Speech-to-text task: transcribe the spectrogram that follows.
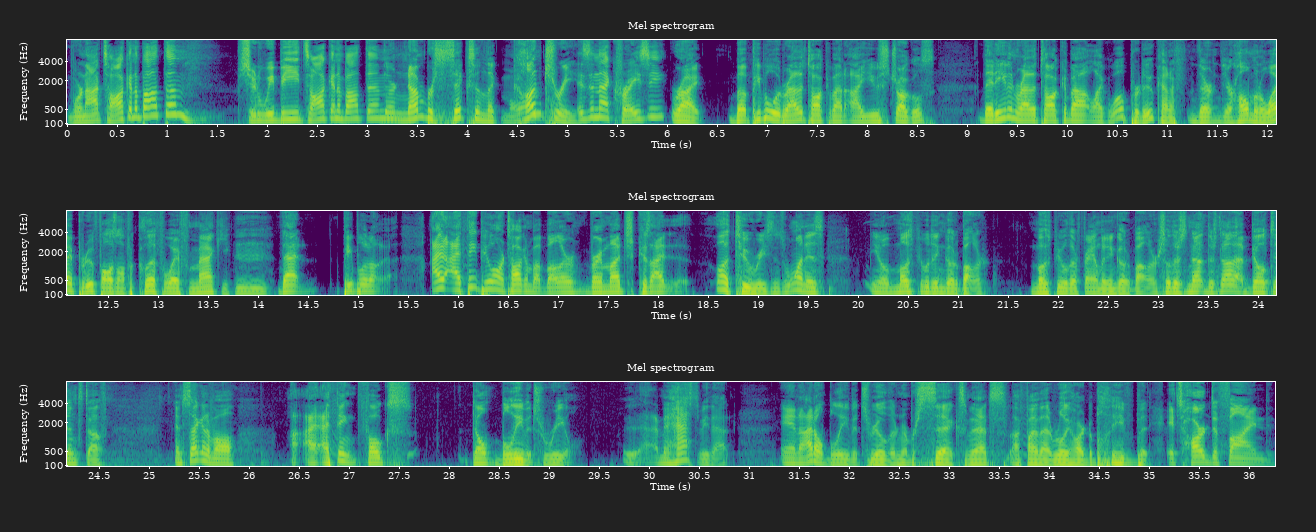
we're not talking about them. Should we be talking about them? They're number six in the country. Isn't that crazy? right. But people would rather talk about IU struggles. They'd even rather talk about like, well, Purdue kind of they're they're home and away. Purdue falls off a cliff away from Mackey. That people don't. I, I think people aren't talking about Butler very much because I well two reasons. One is you know most people didn't go to Butler. Most people their family didn't go to Butler, so there's not there's not that built in stuff. And second of all, I, I think folks don't believe it's real. I mean, it has to be that. And I don't believe it's real. They're number six. I mean, that's I find that really hard to believe. But It's hard to find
